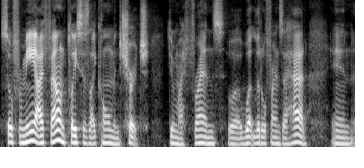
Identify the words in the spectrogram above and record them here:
So for me i found places like home in church through my friends what little friends i had and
